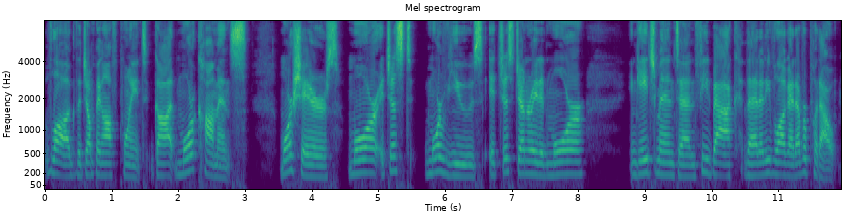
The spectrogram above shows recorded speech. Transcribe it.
vlog, The Jumping Off Point, got more comments, more shares, more, it just, more views. It just generated more engagement and feedback than any vlog I'd ever put out.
